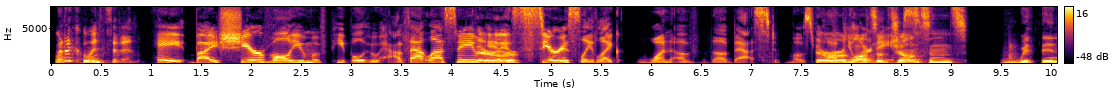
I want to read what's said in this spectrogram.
What a coincidence. Hey, by sheer volume of people who have that last name, There it is are- seriously like one of the best, most There are popular lots of. Johnsons within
